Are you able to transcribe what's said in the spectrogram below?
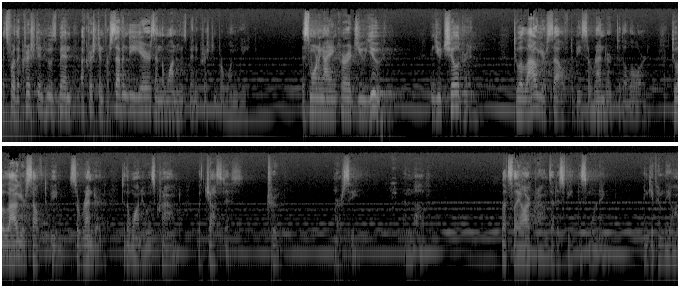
It's for the Christian who's been a Christian for 70 years and the one who's been a Christian for one week. This morning, I encourage you, youth, and you, children, to allow yourself to be surrendered to the Lord, to allow yourself surrendered to the one who is crowned with justice, truth, mercy, and love. Let's lay our crowns at his feet this morning and give him the honor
